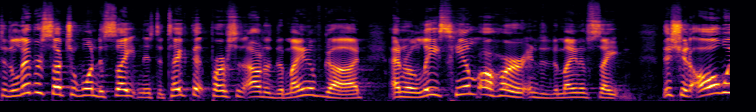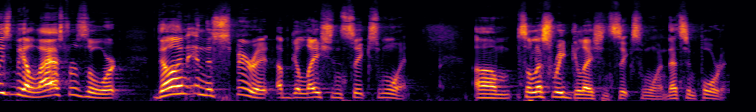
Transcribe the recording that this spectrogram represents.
To deliver such a one to Satan is to take that person out of the domain of God and release him or her into the domain of Satan. This should always be a last resort done in the spirit of Galatians 6 1. Um, so let's read Galatians 6 1. That's important.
